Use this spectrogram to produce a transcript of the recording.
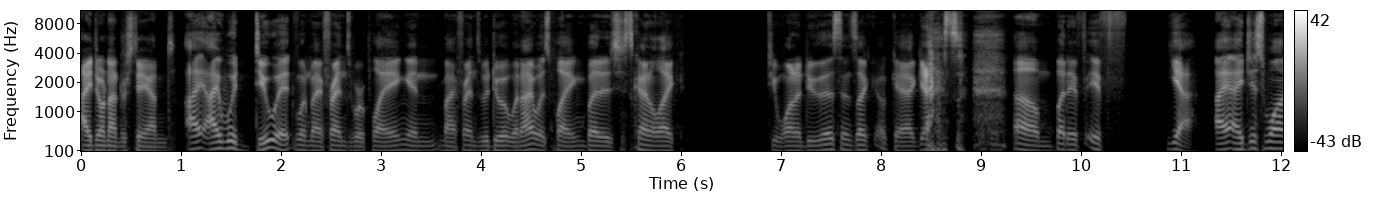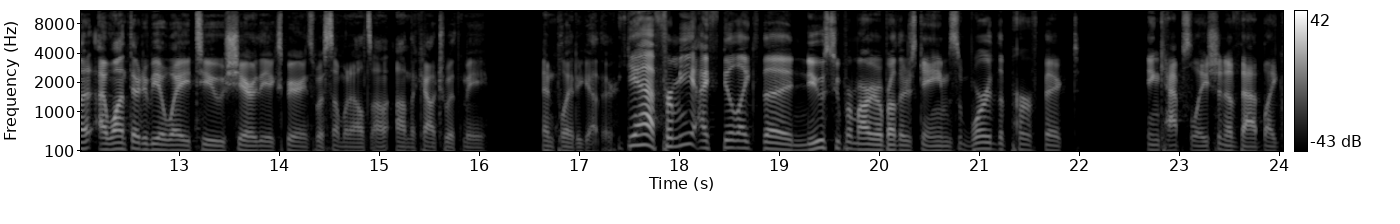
I don't understand. I, I would do it when my friends were playing and my friends would do it when I was playing, but it's just kind of like, do you want to do this? And it's like, okay, I guess. um, but if, if, yeah, I, I just want, I want there to be a way to share the experience with someone else on, on the couch with me and play together. Yeah, for me, I feel like the new Super Mario Brothers games were the perfect encapsulation of that like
